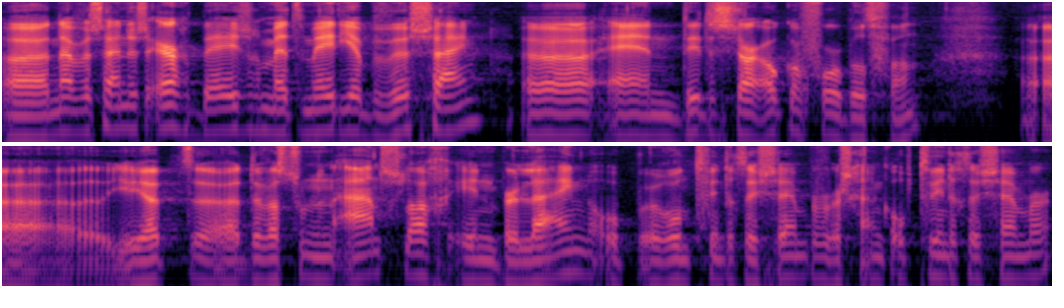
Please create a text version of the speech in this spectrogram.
Uh, nou, we zijn dus erg bezig met mediabewustzijn en dit is daar ook een voorbeeld van. Uh, je hebt, uh, er was toen een aanslag in Berlijn op rond 20 december, waarschijnlijk op 20 december.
